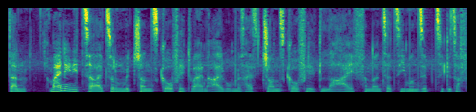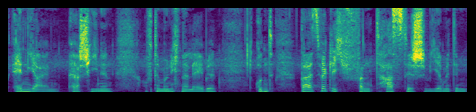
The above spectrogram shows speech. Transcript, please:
Dann meine Initialzündung mit John Schofield war ein Album, das heißt John Schofield Live von 1977, ist auf Enya erschienen, auf dem Münchner Label. Und da ist wirklich fantastisch, wie er mit dem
